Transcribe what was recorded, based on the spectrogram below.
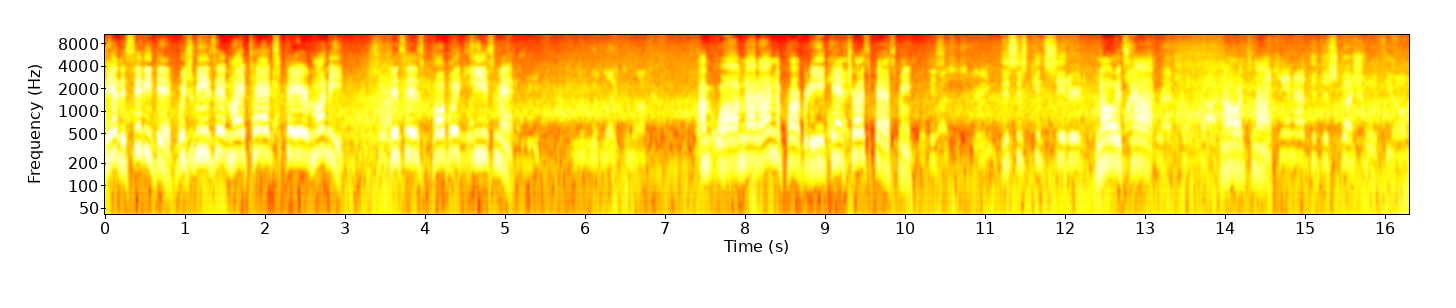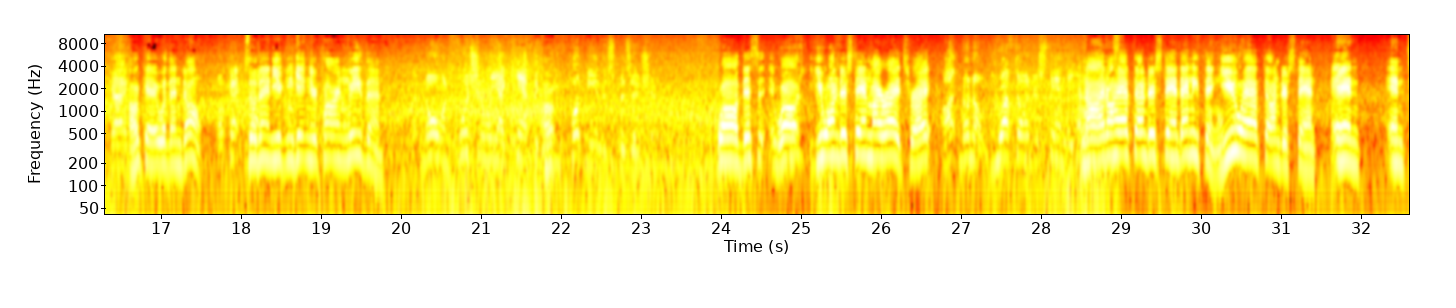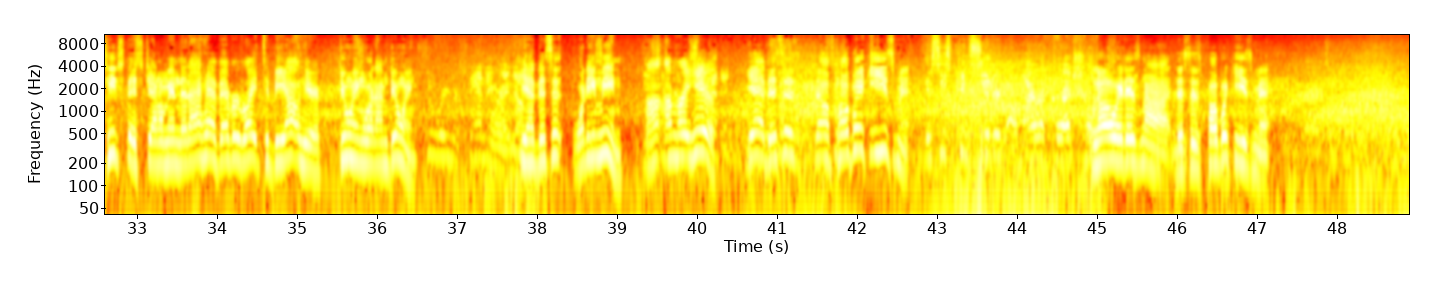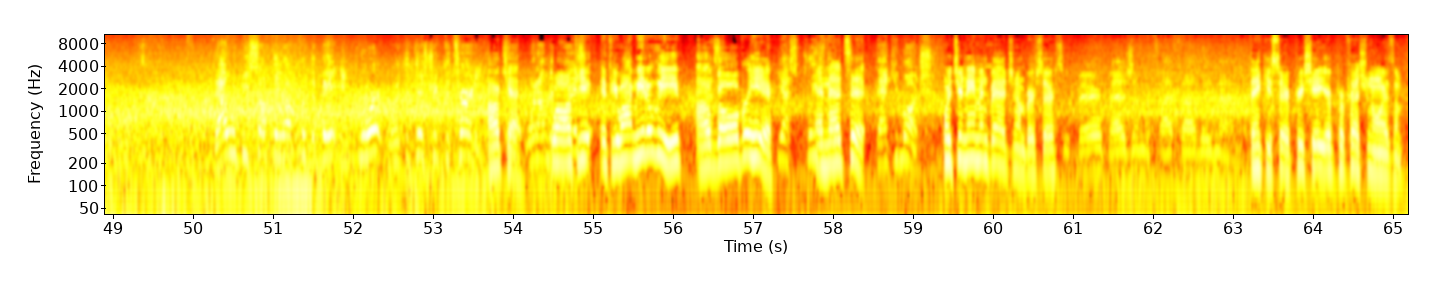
Yeah, the city did, which You means did? that my taxpayer money. Sir. This is public would like easement. try to leave? We would like them off I'm, well, I'm not on the property. You can't trespass me. This- across the street. This is considered. No, it's not. No, it's not. I not. can't have the discussion with you, okay? Okay, well then don't. Okay. So no, then you can get in your car and leave then. No, unfortunately, I can't because Oh. you put me in this position. Well, this is, well, you understand my rights, right? Uh, no, no, you have to understand that. No, I don't have to understand anything. You have to understand and and teach this gentleman that I have every right to be out here doing what I'm doing. See where you're standing right now. Yeah, this is, what do you mean? I, I'm right here. standing? Yeah, this is a public easement. This is considered Elmira Correctional. No, it is not. This is public easement. That would be something up for debate in court with the district attorney. Okay. So what I'm Well, if you if you want me to leave, I'll Yes. go over here. Yes, please. And do. that's it. Thank you much. What's your name and badge number, sir? Sir Bear, badge number 5589. Thank you, sir. Appreciate your professionalism.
